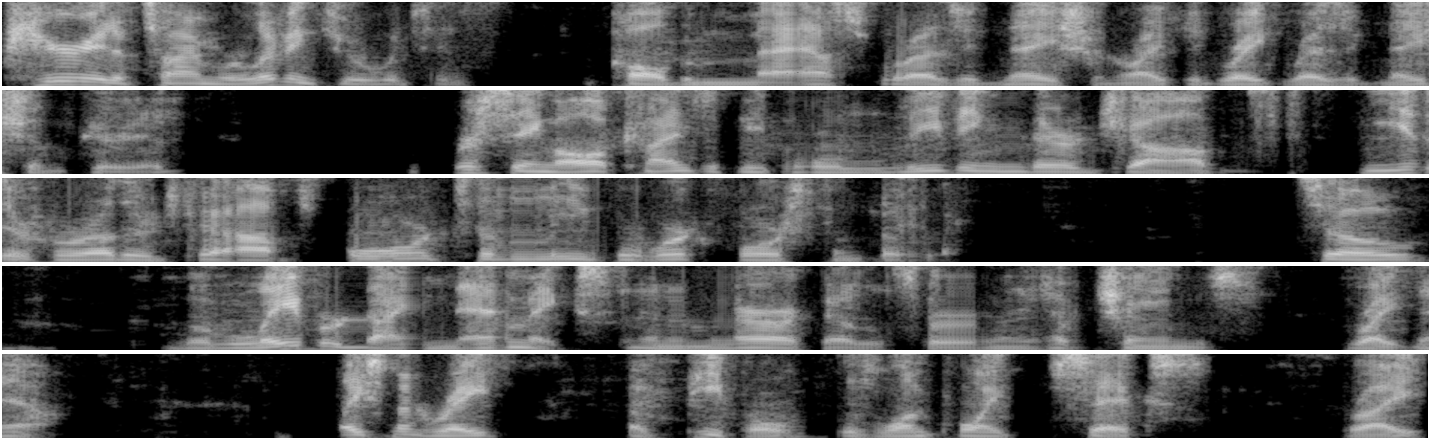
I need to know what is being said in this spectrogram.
period of time we're living through, which is called the mass resignation, right? The great resignation period, we're seeing all kinds of people leaving their jobs, either for other jobs or to leave the workforce completely. So, the labor dynamics in America certainly have changed right now. Placement rate of people is 1.6, right?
